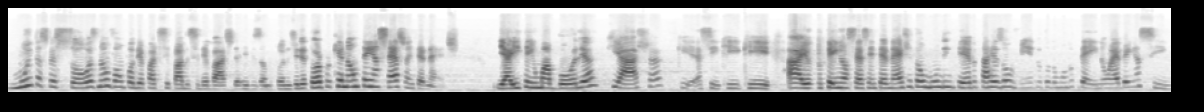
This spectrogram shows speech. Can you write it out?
muitas pessoas não vão poder participar desse debate da revisão do plano diretor porque não têm acesso à internet. E aí tem uma bolha que acha que assim que, que ah eu tenho acesso à internet então o mundo inteiro está resolvido todo mundo tem. Não é bem assim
